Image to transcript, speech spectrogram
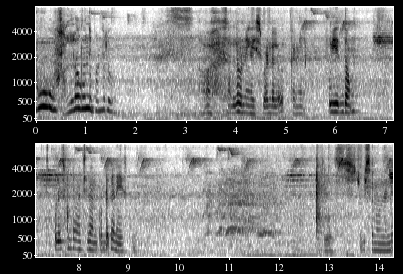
ఓ చల్లగా ఉంది బండలు. చల్లగా ఉన్నాయి గైస్ బండలు. కానీ పోయిద్దాం చెప్పులు వేసుకుంటే మంచిది అనుకుంటా కానీ వేసుకుందాం చూపిస్తాను ఉండండి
